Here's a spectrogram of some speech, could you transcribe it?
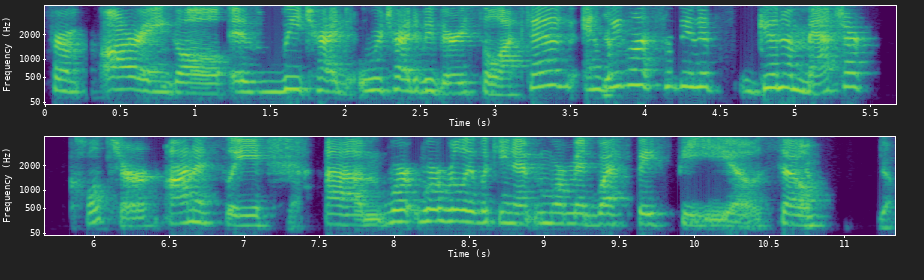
from our angle is we tried we try to be very selective and yep. we want something that's gonna match our culture honestly yep. um, we're, we're really looking at more midwest based peos so yeah.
